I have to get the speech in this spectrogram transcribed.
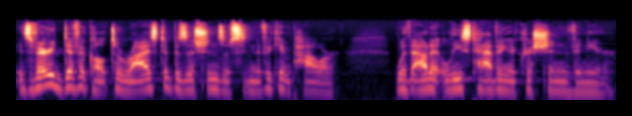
it's very difficult to rise to positions of significant power without at least having a Christian veneer.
